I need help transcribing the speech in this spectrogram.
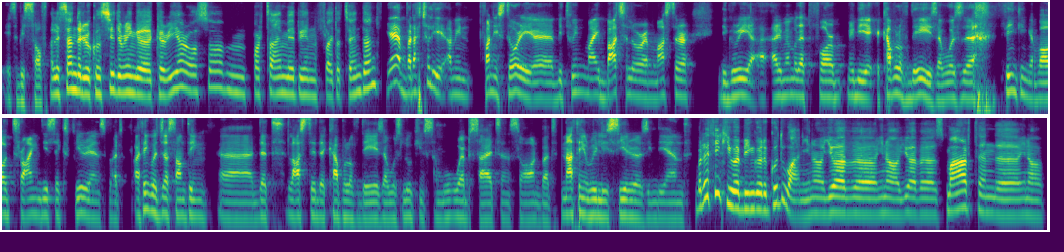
it's a bit soft. Alessandro, you're considering a career also mm, part time, maybe in flight attendant. Yeah, but actually, I mean, funny story. Uh, between my bachelor and master degree, I, I, remember that for maybe a couple of days, I was uh, thinking about trying this experience, but I think it was just something uh, that lasted a couple of days. I was looking some websites and so on, but nothing really serious in the end. But I think you have been a good one. You know, you have uh, you know you have a smart and uh, you know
